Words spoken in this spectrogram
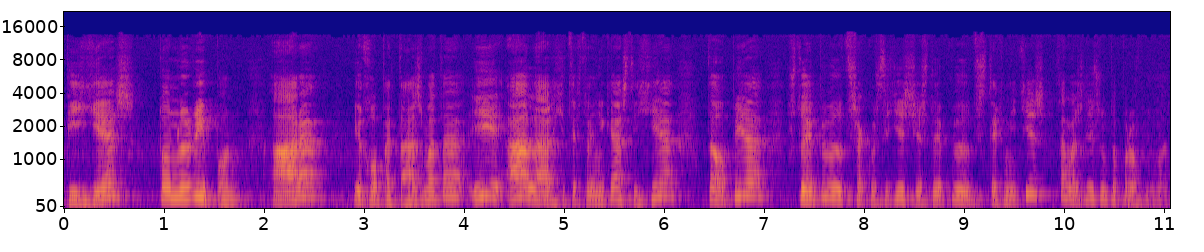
πηγές των ρήπων. Άρα ηχοπετάσματα ή άλλα αρχιτεκτονικά στοιχεία τα οποία στο επίπεδο της ακουστικής και στο επίπεδο της τεχνικής θα μας λύσουν το πρόβλημα.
